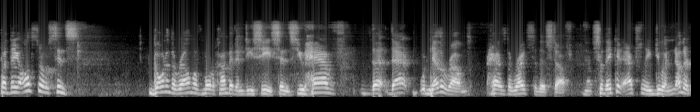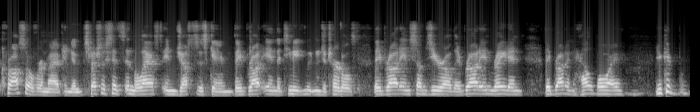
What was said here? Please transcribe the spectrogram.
but they also since going to the realm of Mortal Kombat in DC, since you have the that Nether Realms has the rights to this stuff, Yep. so they could actually do another crossover, in my opinion. Especially since in the last Injustice game, they brought in the Teenage Mutant Ninja Turtles, they brought in Sub Zero, they brought in Raiden, they brought in Hellboy. You could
